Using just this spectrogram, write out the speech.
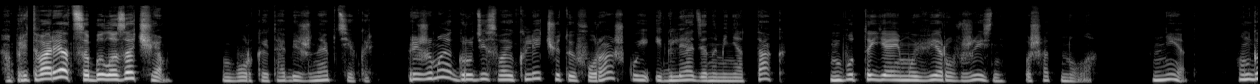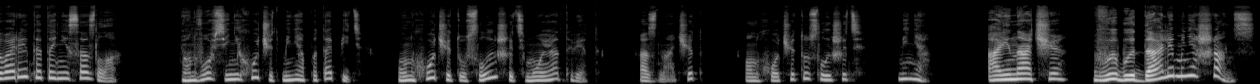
А притворяться было зачем? — буркает обиженный аптекарь, прижимая к груди свою клетчатую фуражку и, и глядя на меня так, будто я ему веру в жизнь пошатнула. Нет, он говорит это не со зла. Он вовсе не хочет меня потопить. Он хочет услышать мой ответ. А значит, он хочет услышать меня. А иначе вы бы дали мне шанс?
